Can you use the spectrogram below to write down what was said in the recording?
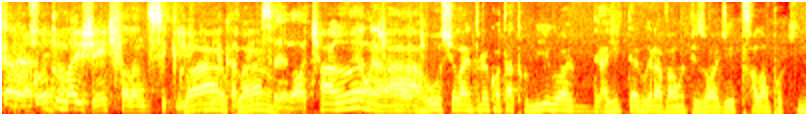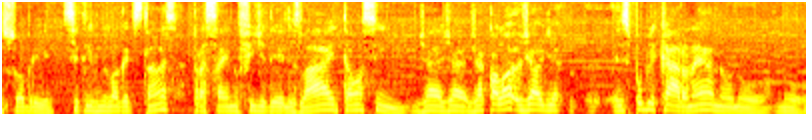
Cara, quanto mais gente falando de ciclismo claro, na minha cabeça, claro. é ótimo. A Ana, é ótimo, a ótimo. host lá entrou em contato comigo. A gente deve gravar um episódio aí pra falar um pouquinho sobre ciclismo de longa distância, pra sair no feed deles lá. Então, assim, já, já, já coloca. Já, já, eles publicaram, né? no, no, no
